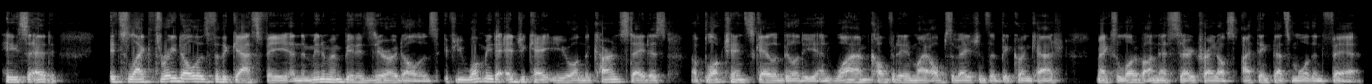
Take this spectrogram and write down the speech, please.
He said, it's like $3 for the gas fee and the minimum bid is $0. If you want me to educate you on the current status of blockchain scalability and why I'm confident in my observations that Bitcoin Cash makes a lot of unnecessary trade offs. I think that's more than fair.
